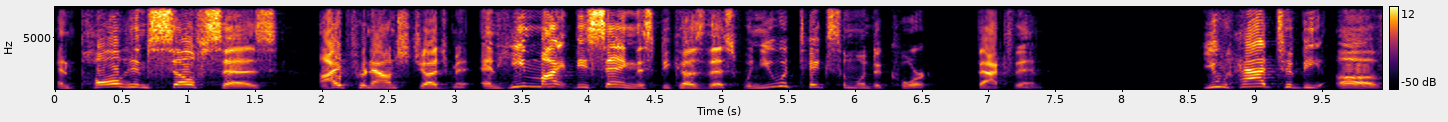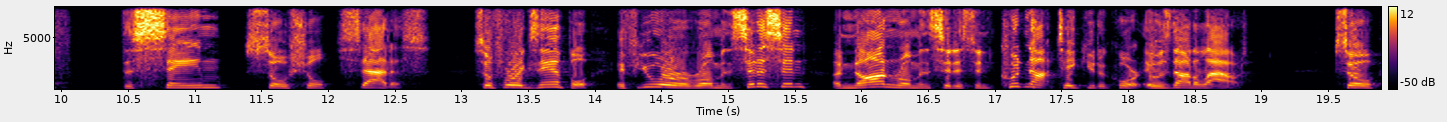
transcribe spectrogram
And Paul himself says, I pronounce judgment. And he might be saying this because this when you would take someone to court back then, you had to be of the same social status. So, for example, if you were a Roman citizen, a non Roman citizen could not take you to court. It was not allowed. So,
